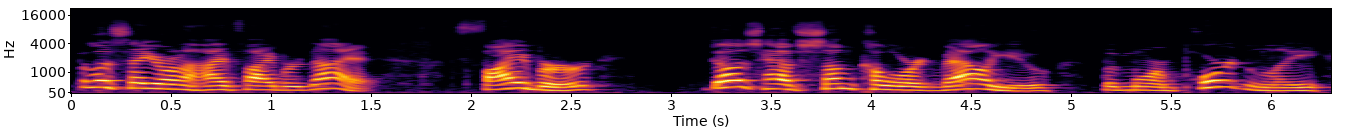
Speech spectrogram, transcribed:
but let's say you're on a high fiber diet. Fiber does have some caloric value, but more importantly,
